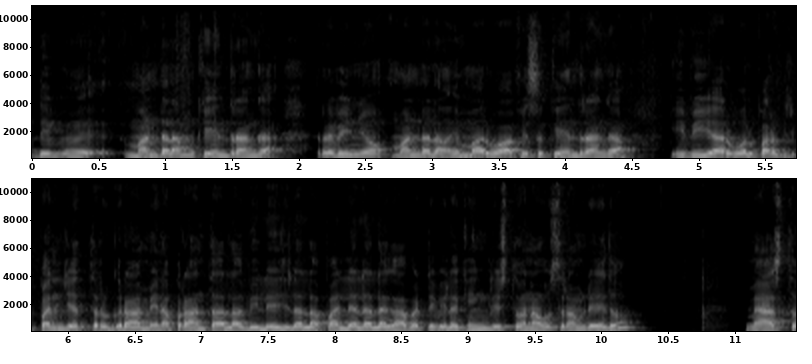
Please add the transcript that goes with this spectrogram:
డి- మండలం కేంద్రంగా రెవెన్యూ మండలం ఎంఆర్ఓ ఆఫీసు కేంద్రంగా ఈ విఆర్ఓలు పర పనిచేస్తారు గ్రామీణ ప్రాంతాల విలేజ్లలో పల్లెలలో కాబట్టి వీళ్ళకి ఇంగ్లీష్తో అవసరం లేదు మ్యాథ్స్తో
